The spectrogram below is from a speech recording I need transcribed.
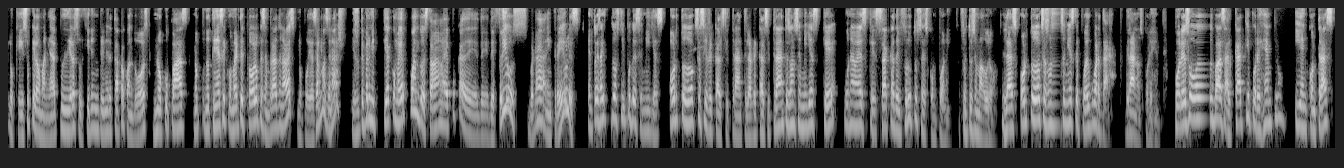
lo que hizo que la humanidad pudiera surgir en primera etapa cuando vos no ocupabas, no, no tenías que comerte todo lo que sembrabas de una vez, lo podías almacenar. Y eso te permitía comer cuando estaba en la época de, de, de fríos, ¿verdad? Increíbles. Entonces hay dos tipos de semillas ortodoxas y recalcitrantes. Las recalcitrantes son semillas que una vez que sacas del fruto se descomponen, el fruto se maduró. Las ortodoxas son semillas que puedes guardar, granos, por ejemplo. Por eso vas al Katia, por ejemplo, y encontrás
